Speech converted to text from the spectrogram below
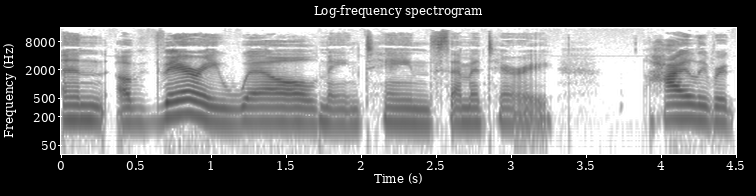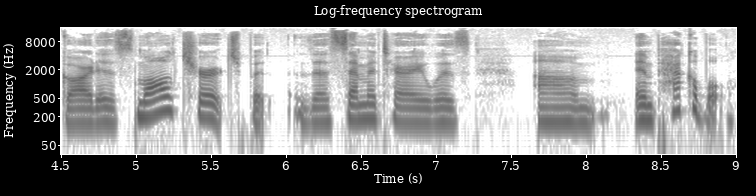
in a very well maintained cemetery highly regarded, a small church, but the cemetery was um, impeccable,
